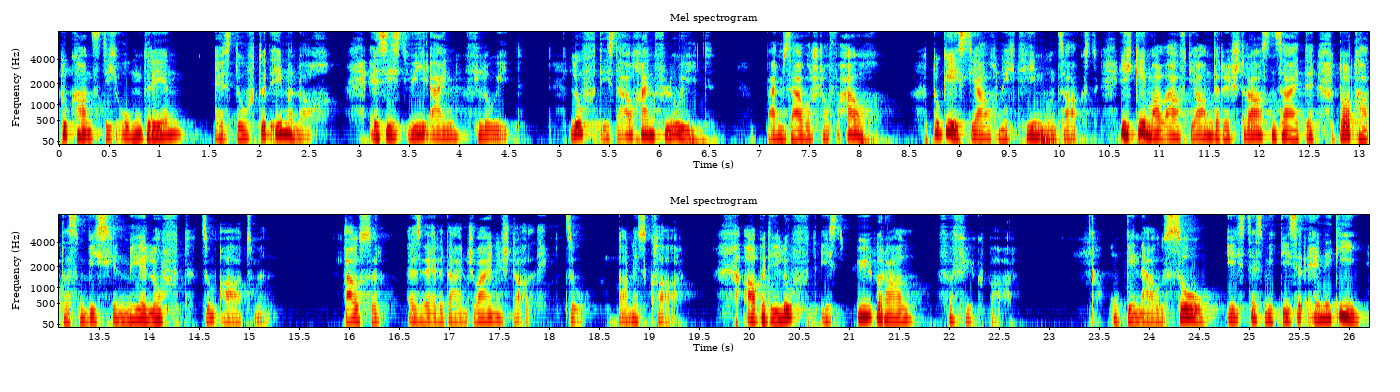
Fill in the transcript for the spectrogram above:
Du kannst dich umdrehen, es duftet immer noch. Es ist wie ein Fluid. Luft ist auch ein Fluid. Beim Sauerstoff auch. Du gehst ja auch nicht hin und sagst, ich gehe mal auf die andere Straßenseite, dort hat es ein bisschen mehr Luft zum Atmen. Außer es wäre da ein Schweinestall nebenzu, dann ist klar. Aber die Luft ist überall verfügbar. Und genau so ist es mit dieser Energie,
